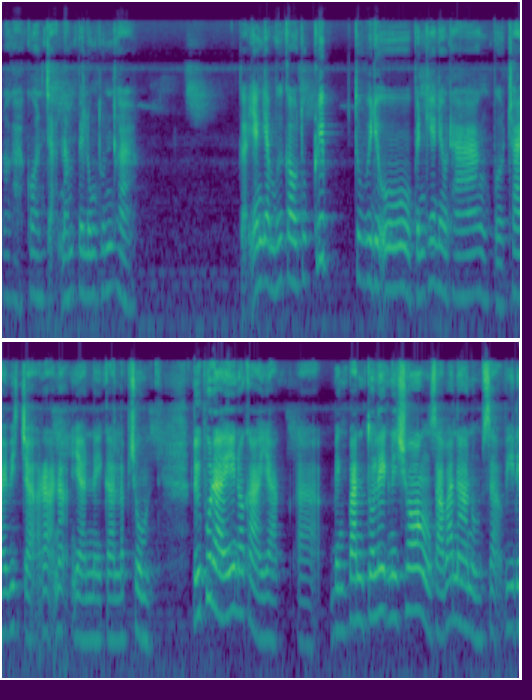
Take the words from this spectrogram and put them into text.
นะคะก่อนจะนำไปลงทุนค่ะก็ยังย้ำคือเก่าทุกคลิปทุกวิดีโอเป็นแค่แนวทาง เปิดใช้วิจารณญาณในการรับชม หรือผู้ใดเนาะค่ะอยากแบ่งปันตัวเลขในช่องสาวานาหนุ่มสวีเด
